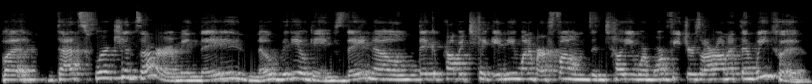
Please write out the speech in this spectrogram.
but that's where kids are. I mean, they know video games. They know they could probably take any one of our phones and tell you where more features are on it than we could.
